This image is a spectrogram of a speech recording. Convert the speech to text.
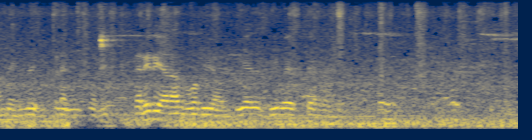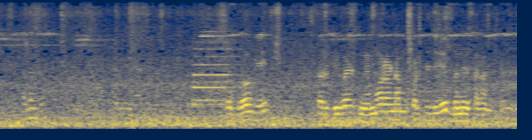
ಅಂದ್ರೆ ಇನ್ನು ಈ ಕಡೆ ನಿಂತ್ಕೊಳ್ಳಿ ಕರೀರಿ ಯಾರಾದ್ರೂ ಹೋಗಿ ಅವ್ರು B S D Y S P ಒಬ್ರು ಹೋಗಿ ಸರ್ ಡಿವೈಸ್ ಮೆಮೊರಂಡಮ್ ಕೊಡ್ತಿದ್ದೀವಿ ಬನ್ನಿ ಸರ್ ಅಂತ ಹೇಳಿ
